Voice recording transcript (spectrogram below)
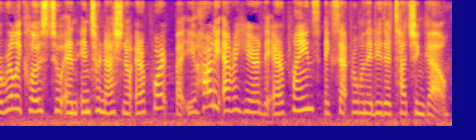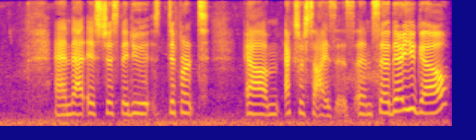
are really close to an international airport, but you hardly ever hear the airplanes except for when they do their touch and go. And that is just, they do different um, exercises. And so there you go.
